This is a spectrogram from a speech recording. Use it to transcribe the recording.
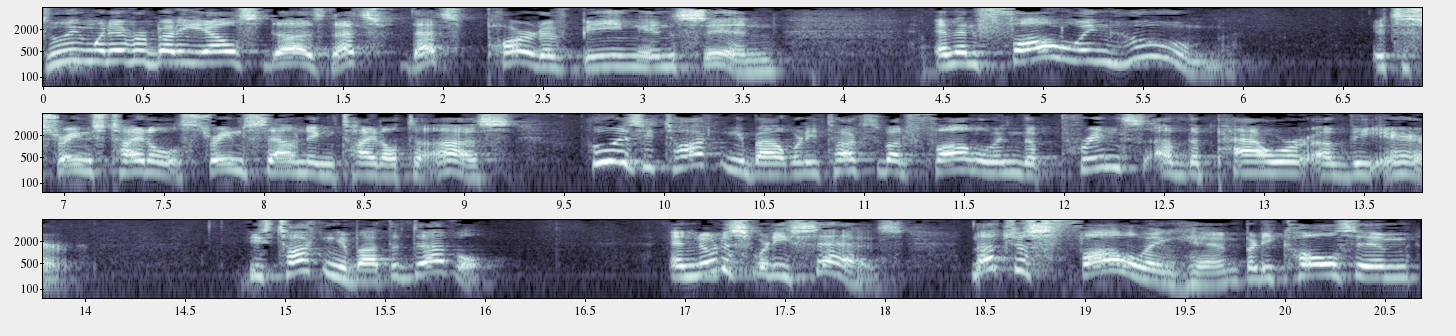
doing what everybody else does. That's, that's part of being in sin. And then following whom? It's a strange title, strange sounding title to us, who is he talking about when he talks about following the prince of the power of the air? He's talking about the devil. And notice what he says. Not just following him, but he calls him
